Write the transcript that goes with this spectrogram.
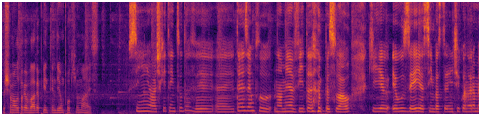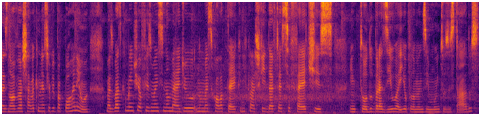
vou chamar ela para vaga para entender um pouquinho mais. Sim, eu acho que tem tudo a ver. É, eu tenho exemplo na minha vida pessoal que eu, eu, usei assim bastante. Quando eu era mais nova, eu achava que não ia servir pra porra nenhuma. Mas basicamente eu fiz meu ensino médio numa escola técnica. Acho que deve ter Cefetes em todo o Brasil aí, ou pelo menos em muitos estados.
